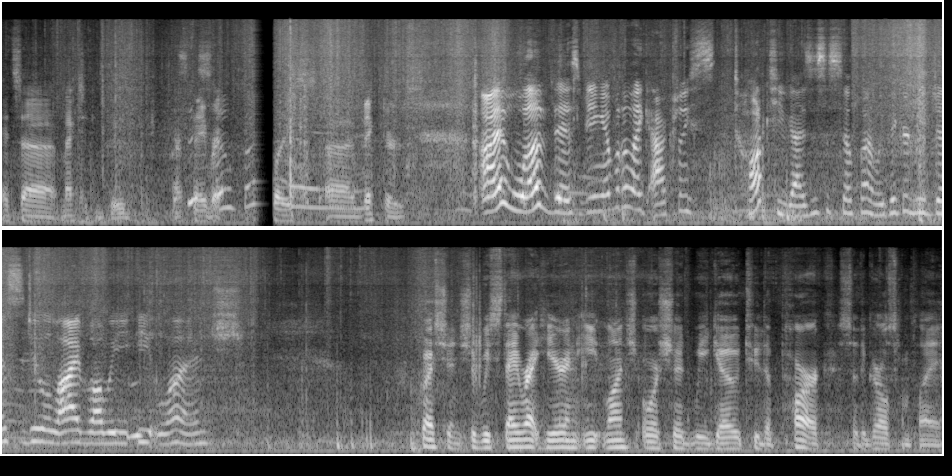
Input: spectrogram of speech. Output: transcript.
It's uh, Mexican food. Our This favorite so place, uh, Victor's. I love this, being able to like actually talk to you guys. This is so fun. We figured we'd just do a live while we eat lunch. Question: Should we stay right here and eat lunch, or should we go to the park so the girls can play?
